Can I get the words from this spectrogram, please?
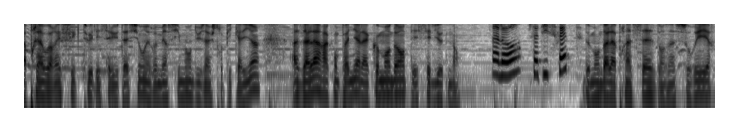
Après avoir effectué les salutations et remerciements d'usage tropicalien, Azalar accompagna la commandante et ses lieutenants. Alors, satisfaite? demanda la princesse dans un sourire,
